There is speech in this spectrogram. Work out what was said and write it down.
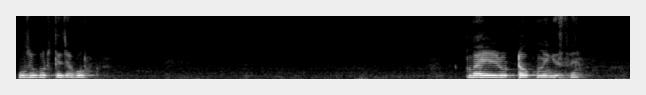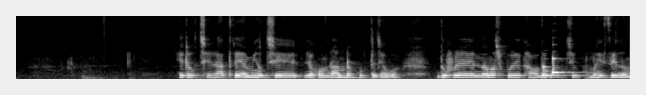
পুজো করতে যাব। বাইরের রোডটাও কমে গেছে। এটা হচ্ছে রাত্রে আমি হচ্ছে যখন রান্না করতে যাব, দুপুরে নামাজ পড়ে খাওয়া দাওয়া হচ্ছে ঘুমাইছিলাম।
